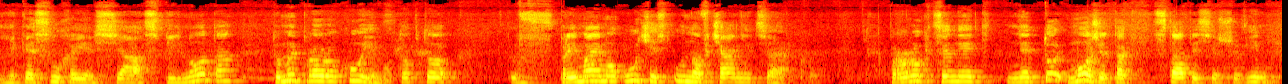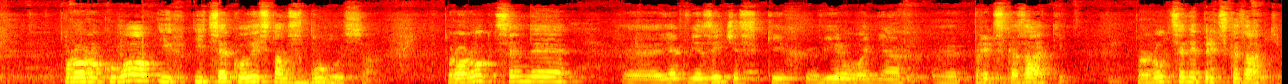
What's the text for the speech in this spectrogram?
яке слухає вся спільнота, то ми пророкуємо, тобто приймаємо участь у навчанні церкви. Пророк це не, не той, може так статися, що він пророкував їх, і це колись там збулося. Пророк це не е, як в язичних віруваннях е, предсказатель. Пророк це не предсказатель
